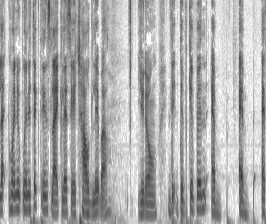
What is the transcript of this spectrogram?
like when when you take things like let's say child labor, you know, they, they've given a, a, a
